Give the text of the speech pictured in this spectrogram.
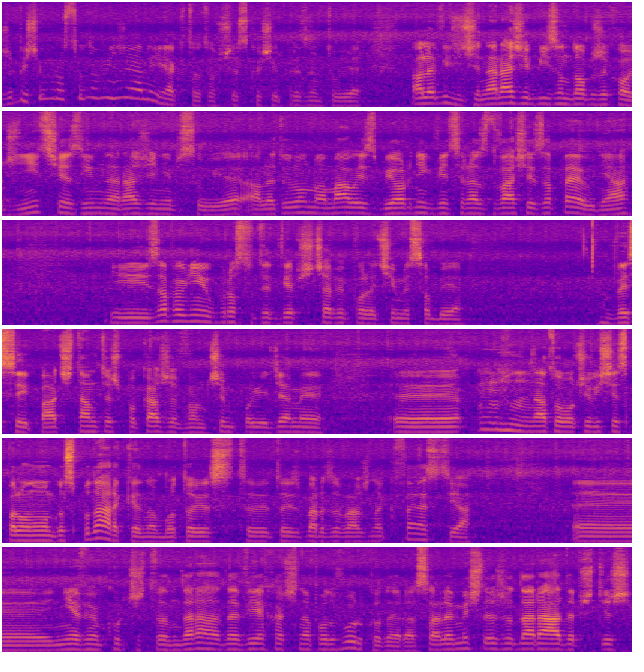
Żebyście po prostu widzieli jak to, to wszystko się prezentuje. Ale widzicie, na razie Bizon dobrze chodzi, nic się z nim na razie nie psuje, ale tu on ma mały zbiornik, więc raz dwa się zapełnia. I zapełnimy po prostu te dwie przyczepy, polecimy sobie wysypać. Tam też pokażę wam czym pojedziemy e, na tą oczywiście spaloną gospodarkę, no bo to jest, to jest bardzo ważna kwestia. E, nie wiem kurczę, czy tam da radę wjechać na podwórko teraz, ale myślę, że da radę, przecież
